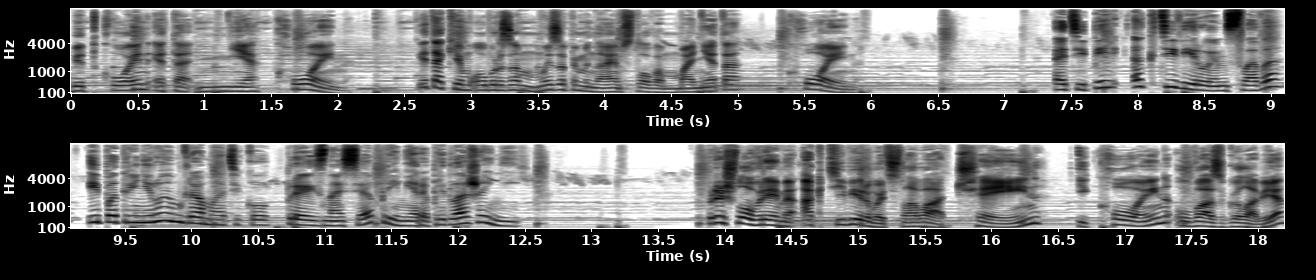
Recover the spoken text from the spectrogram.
биткоин это не coin. И таким образом мы запоминаем слово монета coin. А теперь активируем слова и потренируем грамматику, произнося примеры предложений. Пришло время активировать слова chain и coin у вас в голове.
